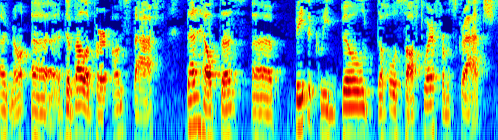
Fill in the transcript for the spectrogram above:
a, uh, a developer on staff that helped us uh, basically build the whole software from scratch.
